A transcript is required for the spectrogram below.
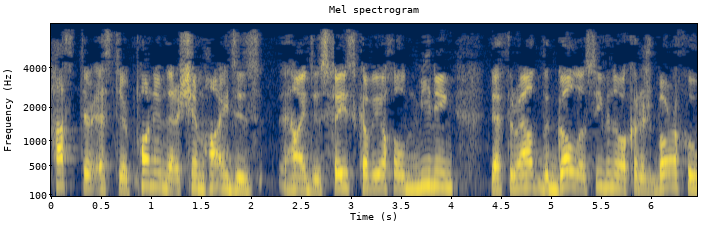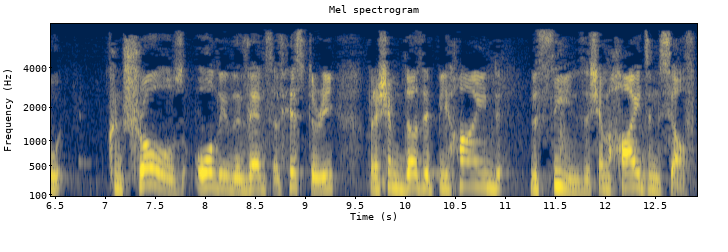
Haster Esther Ponim, that Hashem hides his, hides his face, Kaviyachol, meaning that throughout the Golos, even though HaKadosh Baruch Hu controls all the events of history, but Hashem does it behind the scenes. Hashem hides himself.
